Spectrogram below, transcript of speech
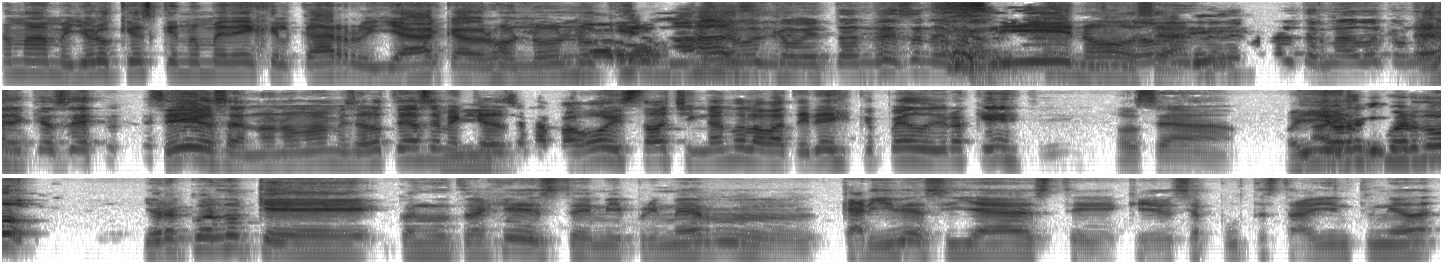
No mames, yo lo que quiero es que no me deje el carro y ya, cabrón, no, no quiero más. Estamos comentando eso en el Sí, camino. no, o sea. Me dejó un alternador que no Eh. sabía qué hacer. Sí, o sea, no, no mames, el otro día se me, Sí. quedó, se me apagó y estaba chingando la batería y dije, ¿qué pedo? ¿Y ahora qué? O sea, Oye, yo sí. recuerdo, yo recuerdo que cuando traje este mi primer Caribe, así ya, este, que yo decía, puta, estaba bien tuneada.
